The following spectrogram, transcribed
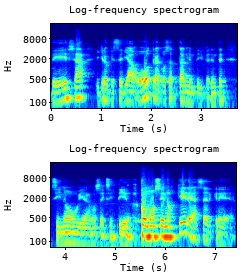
de ella y creo que sería otra cosa totalmente diferente si no hubiéramos existido, como se nos quiere hacer creer.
